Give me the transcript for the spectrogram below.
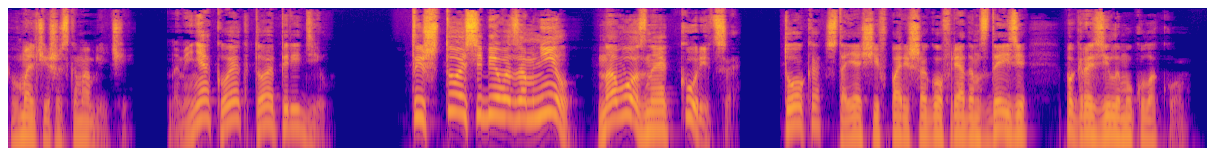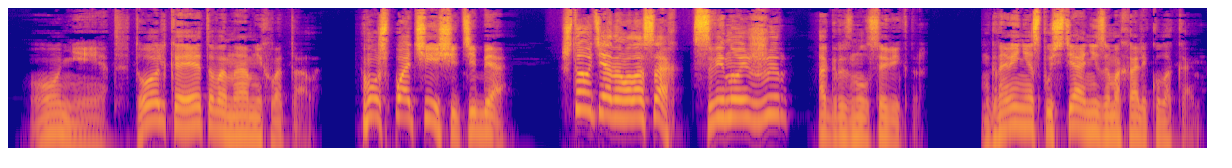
в мальчишеском обличии. Но меня кое-кто опередил. «Ты что себе возомнил, навозная курица?» Тока, стоящий в паре шагов рядом с Дейзи, погрозил ему кулаком. «О нет, только этого нам не хватало. Уж почище тебя! Что у тебя на волосах, свиной жир?» — огрызнулся Виктор. Мгновение спустя они замахали кулаками.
